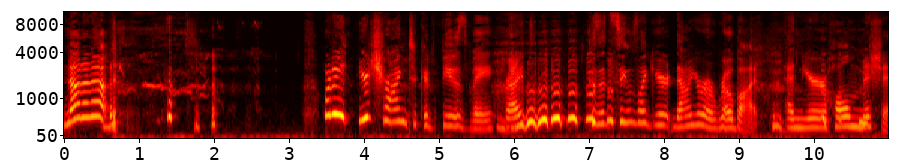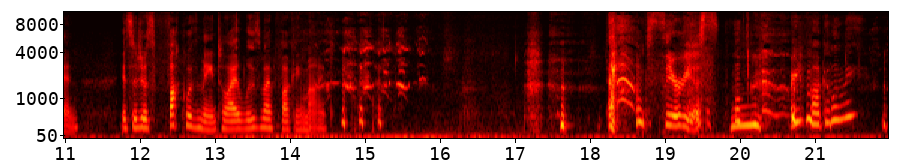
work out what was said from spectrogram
No, no, no. what are you? You're trying to confuse me, right? Because it seems like you're now you're a robot, and your whole mission is to just fuck with me until I lose my fucking mind. I'm serious. Are you fucking with me?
